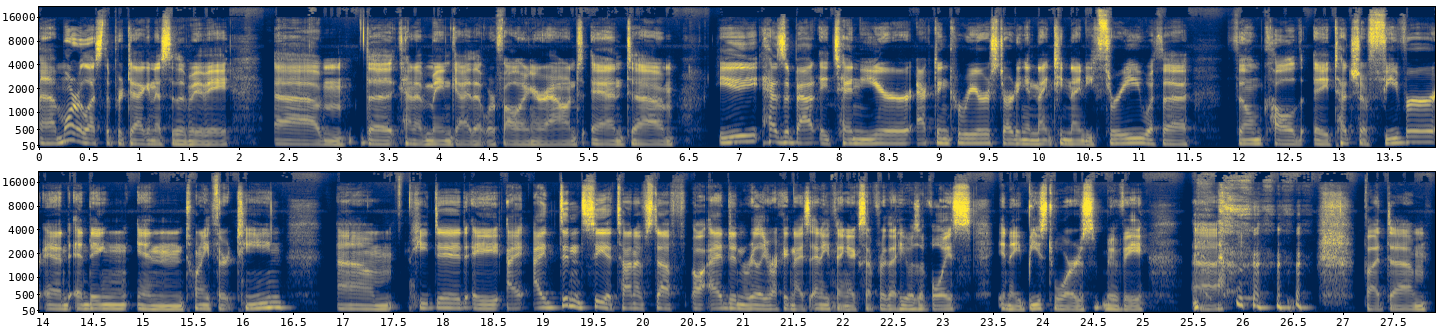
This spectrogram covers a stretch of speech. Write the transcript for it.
uh, more or less the protagonist of the movie, um, the kind of main guy that we're following around. And um, he has about a 10 year acting career starting in 1993 with a film called A Touch of Fever and ending in 2013. Um, he did a. I, I didn't see a ton of stuff. Well, I didn't really recognize anything except for that he was a voice in a Beast Wars movie. Uh, but um,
